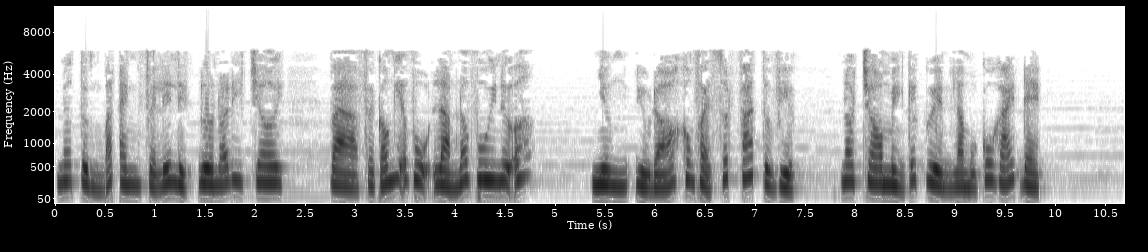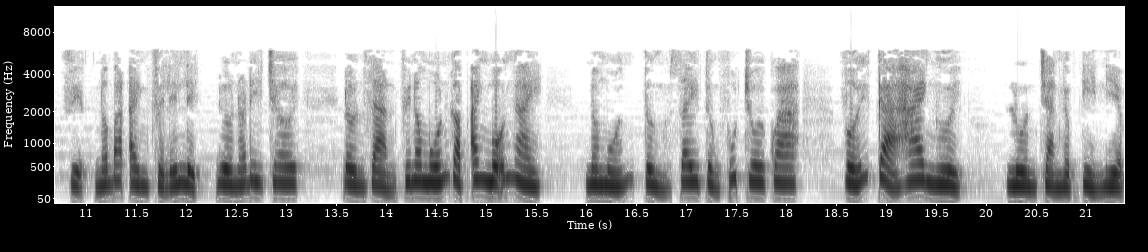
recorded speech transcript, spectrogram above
Nó từng bắt anh phải lên lịch đưa nó đi chơi và phải có nghĩa vụ làm nó vui nữa. Nhưng điều đó không phải xuất phát từ việc nó cho mình cái quyền là một cô gái đẹp. Việc nó bắt anh phải lên lịch đưa nó đi chơi, đơn giản vì nó muốn gặp anh mỗi ngày, nó muốn từng giây từng phút trôi qua với cả hai người, luôn tràn ngập kỷ niệm.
